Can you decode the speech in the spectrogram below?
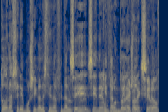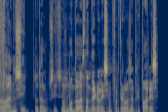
Todas las series musicales tienen al final. Sí, sí, tienen un punto de conexión pero fan sí, total, sí, sí. Un punto bastante de conexión fuerte con los espectadores.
